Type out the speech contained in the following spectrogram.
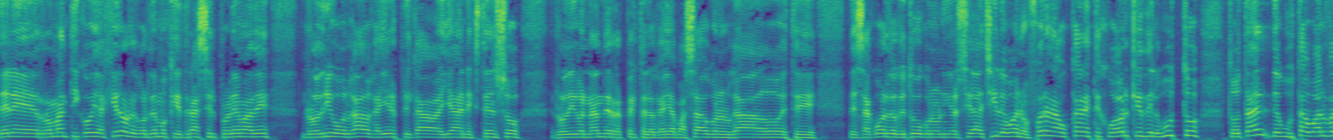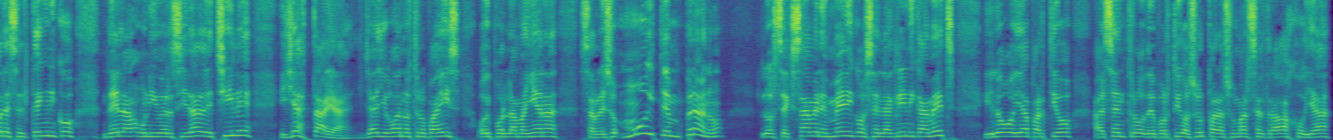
del eh, romántico viajero. Recordemos que tras el problema de Rodrigo Holgado, que ayer explicaba ya en extenso Rodrigo Hernández respecto a lo que había pasado con Holgado, este desacuerdo que tuvo con la Universidad de Chile, bueno, fueron a buscar a este jugador que es del gusto total de Gustavo Álvarez, el técnico de la Universidad de Chile, y ya está, ya, ya llegó a nuestro país. Hoy por la mañana se realizó muy temprano los exámenes médicos en la clínica Met y luego ya partió al Centro Deportivo Sur para sumarse al trabajo ya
